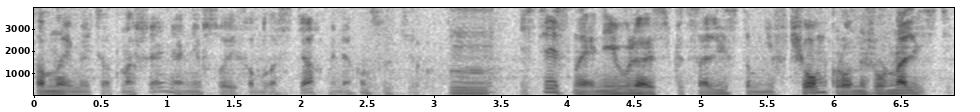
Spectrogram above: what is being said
со мной иметь отношения, они в своих областях меня консультируют. Мгм. Естественно, я не являюсь специалистом ни в чем, кроме журналистики.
